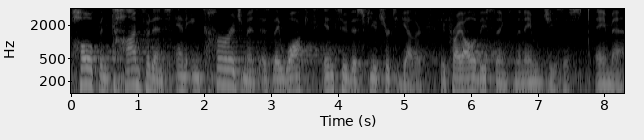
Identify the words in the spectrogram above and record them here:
hope and confidence and encouragement as they walk into this future together. We pray all of these things in the name of Jesus. Amen.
